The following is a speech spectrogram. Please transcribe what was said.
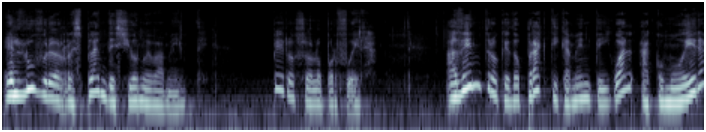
El Louvre resplandeció nuevamente, pero solo por fuera. Adentro quedó prácticamente igual a como era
